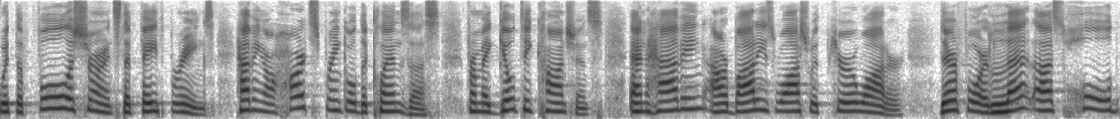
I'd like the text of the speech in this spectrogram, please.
with the full assurance that faith brings, having our hearts sprinkled to cleanse us from a guilty conscience, and having our bodies washed with pure water. Therefore, let us hold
